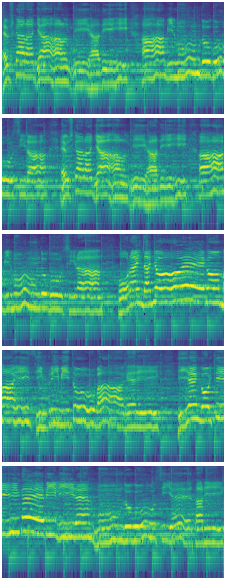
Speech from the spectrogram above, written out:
Euskara jalgia di abil mundu guzira. Euskara jalgia di abil mundu guzira. Orain daño egon baiz imprimitu bagerik. Hien goitik ebiliren mundu guzietarik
